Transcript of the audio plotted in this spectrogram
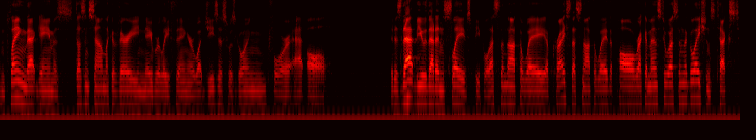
And playing that game is, doesn't sound like a very neighborly thing or what Jesus was going for at all. It is that view that enslaves people. That's the, not the way of Christ. That's not the way that Paul recommends to us in the Galatians text.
